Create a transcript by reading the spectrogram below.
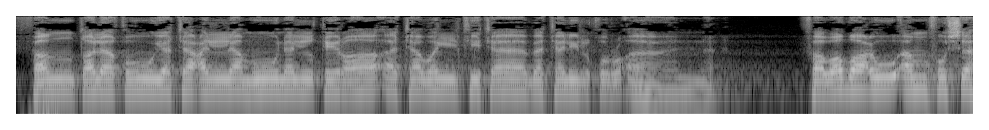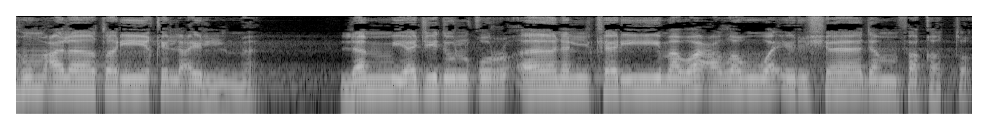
فانطلقوا يتعلمون القراءة والكتابة للقرآن فوضعوا أنفسهم على طريق العلم لم يجدوا القرآن الكريم وعظا وإرشادا فقط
